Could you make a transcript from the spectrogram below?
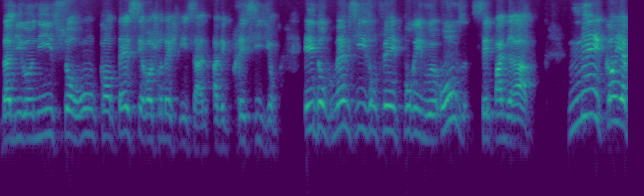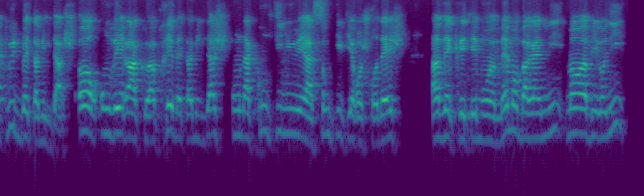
Babylonie sauront quand est-ce Rosh Nissan, avec précision. Et donc, même s'ils ont fait Purim le 11, c'est pas grave. Mais quand il n'y a plus de Beth or, on verra qu'après Beth on a continué à sanctifier Rosh Chodesh avec les témoins, même en Babylonie,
